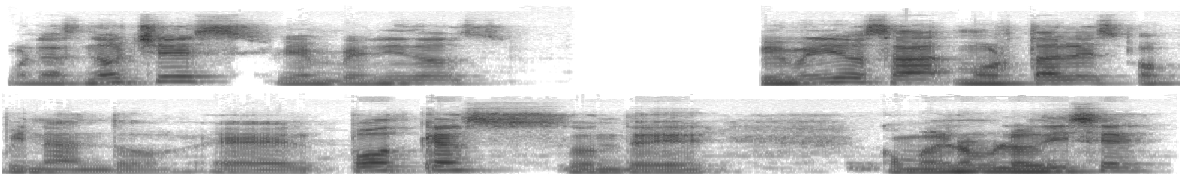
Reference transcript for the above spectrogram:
Buenas noches, bienvenidos. Bienvenidos a Mortales Opinando, el podcast donde, como el nombre lo dice,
